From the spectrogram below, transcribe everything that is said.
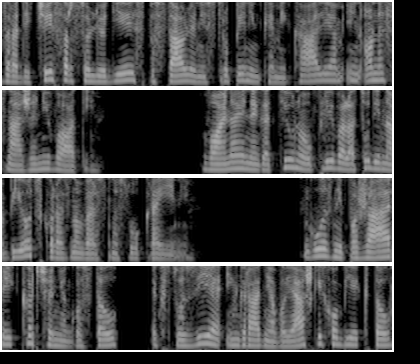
zaradi česar so ljudje izpostavljeni strupenim kemikalijam in onesnaženi vodi. Vojna je negativno vplivala tudi na biotsko raznovrstnost v Ukrajini. Gozni požari, krčenje gozdov, eksplozije in gradnja vojaških objektov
